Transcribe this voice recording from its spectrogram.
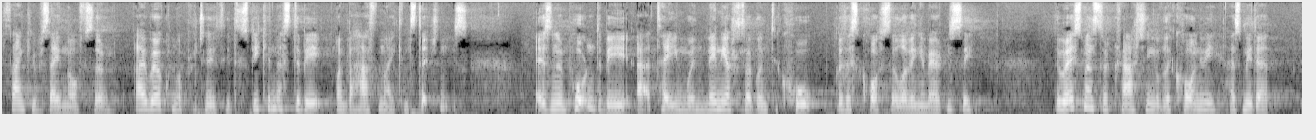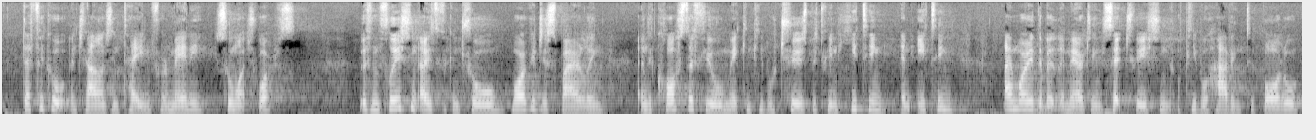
Thank you, President Officer. I welcome the opportunity to speak in this debate on behalf of my constituents. It is an important debate at a time when many are struggling to cope with this cost of living emergency. The Westminster crashing of the economy has made a difficult and challenging time for many so much worse with inflation out of control, mortgages spiralling and the cost of fuel making people choose between heating and eating, I'm worried about the emerging situation of people having to borrow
